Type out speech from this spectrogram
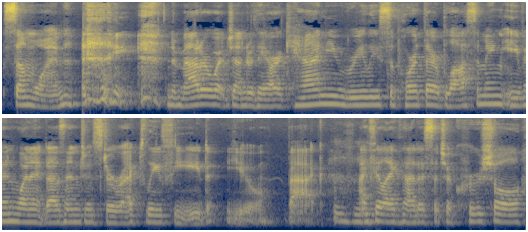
someone, no matter what gender they are? Can you really support their blossoming even when it doesn't just directly feed you back? Mm-hmm. I feel like that is such a crucial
